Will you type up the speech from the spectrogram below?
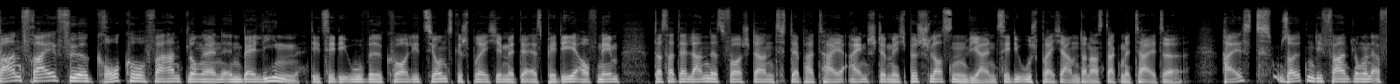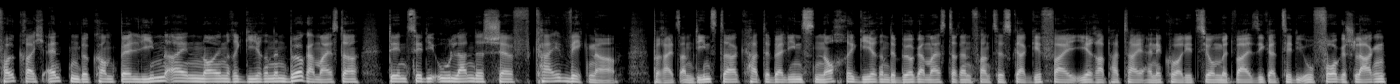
Bahnfrei für GroKo-Verhandlungen in Berlin. Die CDU will Koalitionsgespräche mit der SPD aufnehmen. Das hat der Landesvorstand der Partei einstimmig beschlossen, wie ein CDU-Sprecher am Donnerstag mitteilte. Heißt, sollten die Verhandlungen erfolgreich enden, bekommt Berlin einen neuen regierenden Bürgermeister, den CDU-Landeschef Kai Wegner. Bereits am Dienstag hatte Berlins noch regierende Bürgermeisterin Franziska Giffey ihrer Partei eine Koalition mit Wahlsieger CDU vorgeschlagen.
